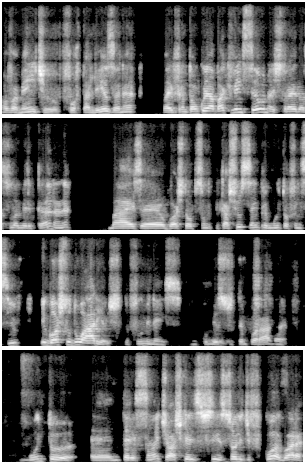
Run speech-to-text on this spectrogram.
novamente, o Fortaleza, né? Vai enfrentar um Cuiabá que venceu na estreia da Sul-Americana, né? Mas é, eu gosto da opção do Pikachu, sempre muito ofensivo. E gosto do Arias, do Fluminense. No começo de temporada, muito é, interessante. Eu acho que ele se solidificou agora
